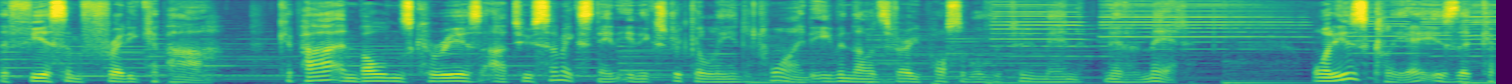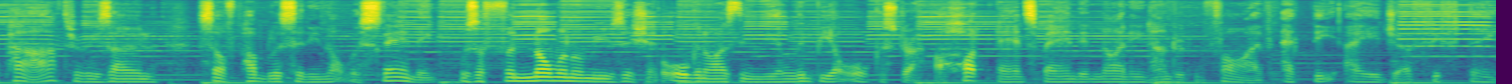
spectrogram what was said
the fearsome Freddie Keppard. Keppard and Bolden's careers are to some extent inextricably intertwined, even though it's very possible the two men never met. What is clear is that Keppard, through his own self-publicity notwithstanding, was a phenomenal musician, organising the Olympia Orchestra, a hot dance band in 1905 at the age of 15.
